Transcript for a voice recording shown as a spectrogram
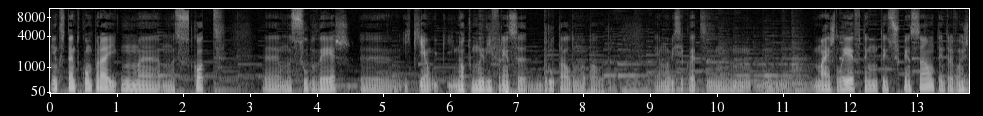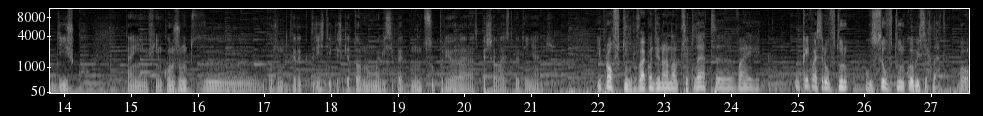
Entretanto, comprei uma, uma Scott, uh, uma Sub 10, uh, eh, e que é, e noto uma diferença brutal de uma para a outra. É uma bicicleta hum, mais leve, tem, tem suspensão, tem travões de disco, tem enfim, um conjunto de, um conjunto de características que a tornam uma bicicleta muito superior à Specialized que eu tinha antes. E para o futuro, vai continuar na bicicleta? Vai O que é que vai ser o futuro, o seu futuro com a bicicleta? Bom,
